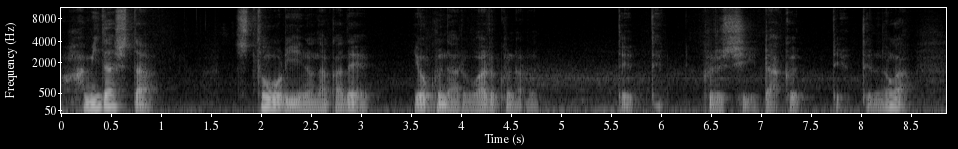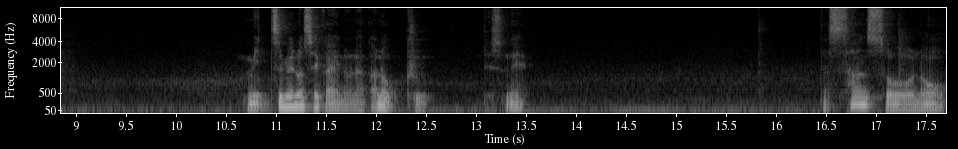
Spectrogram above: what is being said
はみ出したストーリーの中で良くなる悪くなるって言って苦しい楽って言ってるのが3つ目の世界の中の苦ですね。三層の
